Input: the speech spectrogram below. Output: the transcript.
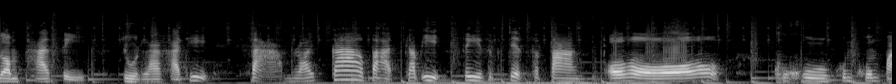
รวมภาษีอยู่ราคาที่ 309 บาทครับอีก 47 สตางค์ โอ้โห คูคูคุ้มคุ้มไป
